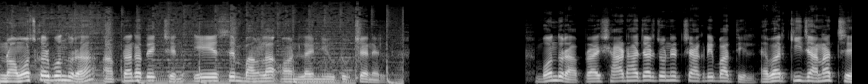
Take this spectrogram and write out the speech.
নমস্কার বন্ধুরা, আপনারা দেখছেন ASM Bangla online YouTube channel বন্ধুরা, প্রায় ষাট হাজার জনের চাকরি বাতিল। এবার কি জানাচ্ছে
